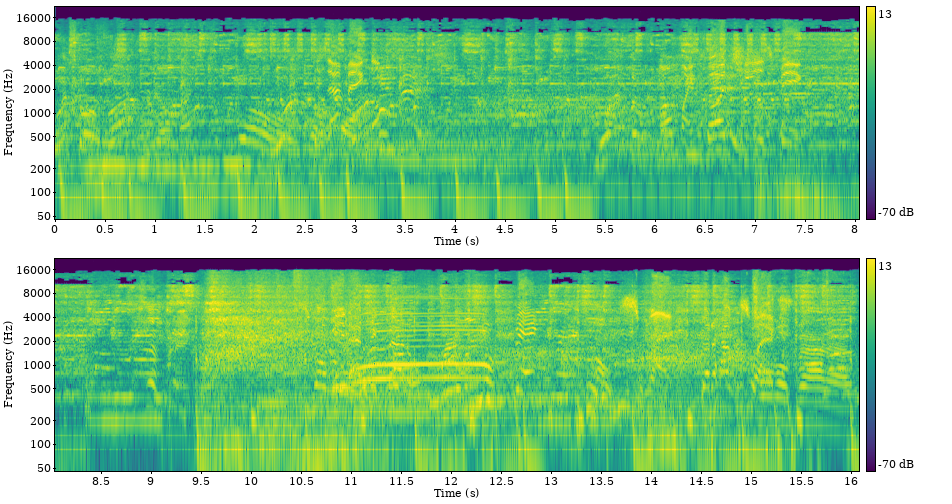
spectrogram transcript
What the fuck? Is that Mangle? What the Oh my god, she is big. It's gonna be an epic battle. Really? Big. Oh, swag. Gotta have the swag. oh badass.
